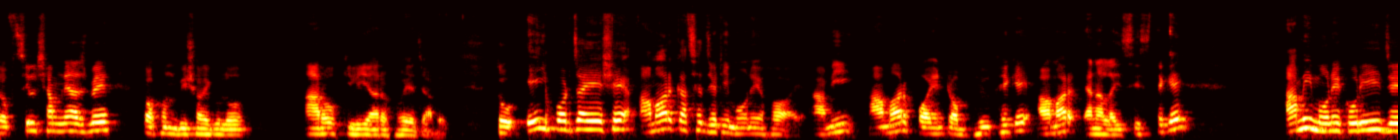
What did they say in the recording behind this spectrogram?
তফসিল সামনে আসবে, তখন বিষয়গুলো আরও ক্লিয়ার হয়ে যাবে। তো এই পর্যায়ে এসে আমার কাছে যেটি মনে হয়, আমি আমার পয়েন্ট অফ ভিউ থেকে, আমার অ্যানালাইসিস থেকে, আমি মনে করি যে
